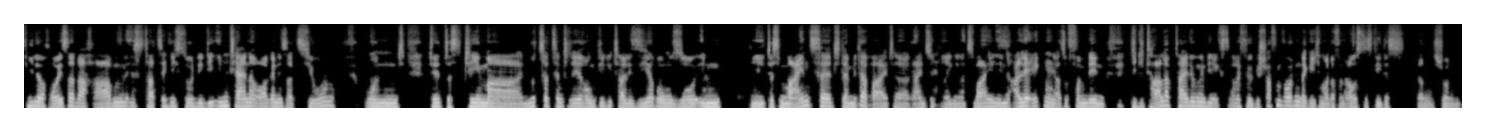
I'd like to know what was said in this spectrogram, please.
viele Häuser da haben, ist tatsächlich so die, die interne Organisation und das Thema Nutzerzentrierung, Digitalisierung so in die, das Mindset der Mitarbeiter reinzubringen. Und zwar in, in alle Ecken, also von den Digitalabteilungen, die extra dafür geschaffen wurden. Da gehe ich mal davon aus, dass die das dann schon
